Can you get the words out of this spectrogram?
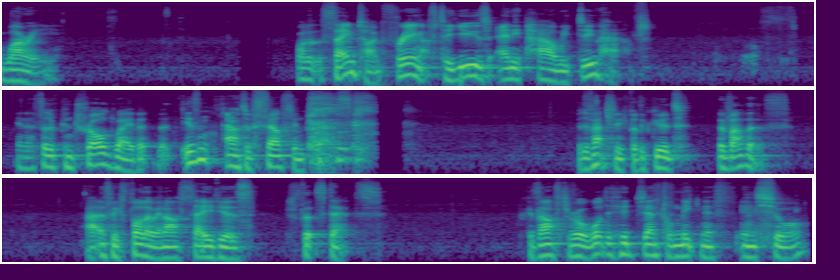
worry. While at the same time freeing us to use any power we do have in a sort of controlled way that, that isn't out of self interest, but is actually for the good of others uh, as we follow in our Saviour's footsteps. Because after all, what did his gentle meekness ensure?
